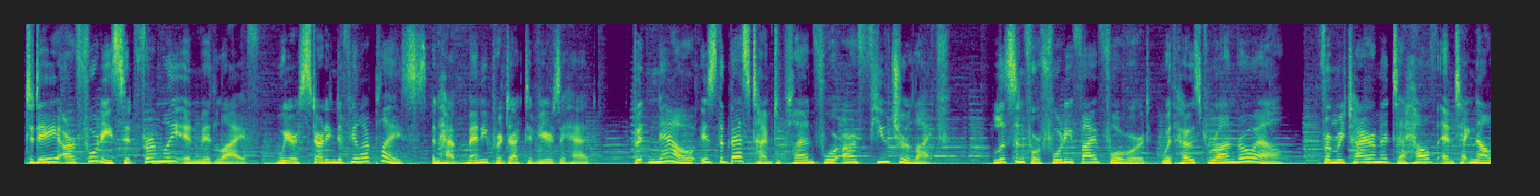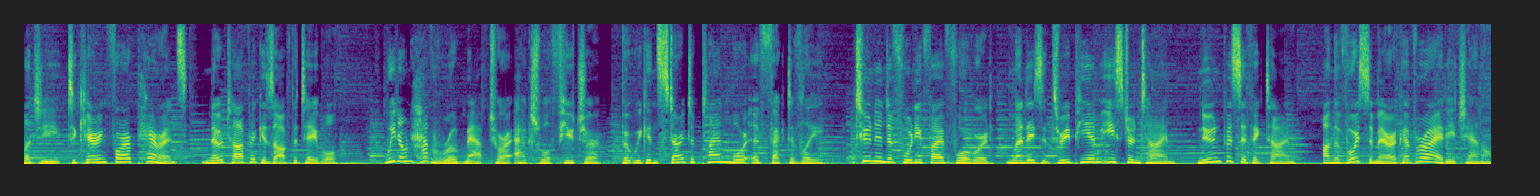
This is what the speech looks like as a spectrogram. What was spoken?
Today, our 40s sit firmly in midlife. We are starting to feel our place and have many productive years ahead. But now is the best time to plan for our future life. Listen for 45 Forward with host Ron Roel. From retirement to health and technology to caring for our parents, no topic is off the table. We don't have a roadmap to our actual future, but we can start to plan more effectively. Tune into 45 Forward, Mondays at 3 p.m. Eastern Time, noon Pacific Time, on the Voice America Variety Channel.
